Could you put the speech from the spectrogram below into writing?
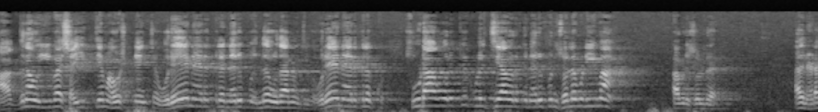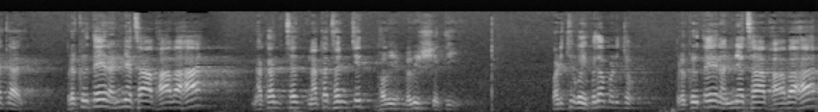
அக்னவ் இவ சைத்தியம் ஔஷ்ணியஞ்ச ஒரே நேரத்தில் நெருப்பு இந்த உதாரணம் வச்சுருக்க ஒரே நேரத்தில் சூடாகவும் இருக்கு குளிர்ச்சியாகவும் இருக்கு நெருப்புன்னு சொல்ல முடியுமா? அப்படி சொல்ற. அது நடக்காது. பிரகிருத்தே ரன்யசா பாவா நகசஞ்சித் பவிஷ்யதி. படிச்சிருக்கோம் இப்போதான் படித்தோம் பிரகிருத்தே ரன்யசா பாவா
